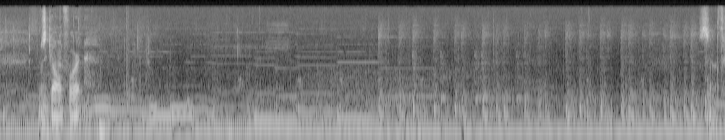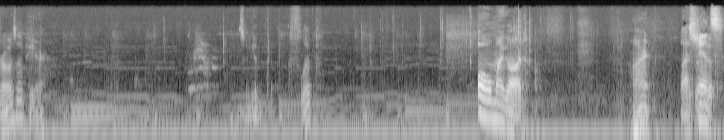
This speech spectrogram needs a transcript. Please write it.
I'm just going for it. Throw us up here. So we get the flip. Oh my god. Alright. Last chance.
